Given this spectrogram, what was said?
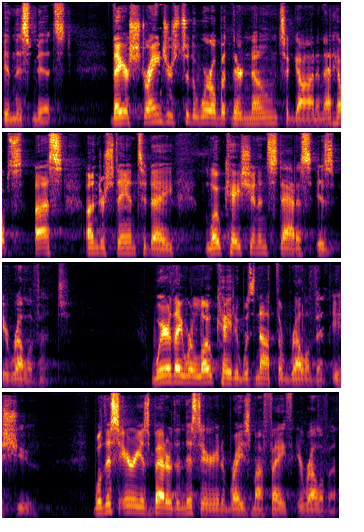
In this midst. They are strangers to the world, but they're known to God. And that helps us understand today location and status is irrelevant. Where they were located was not the relevant issue. Well, this area is better than this area to raise my faith. Irrelevant.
